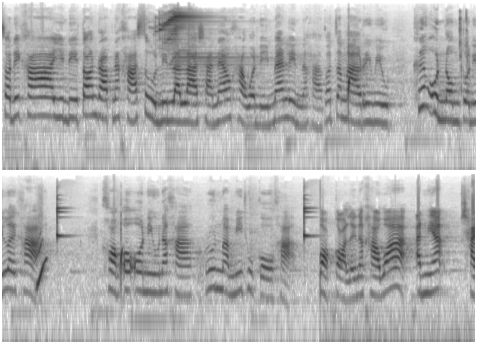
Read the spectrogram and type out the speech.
สวัสดีค่ะ ยินดีต้อนรับนะคะ สู่ลินลาลาชาแนลค่ะ วันนี้แม่ลินนะคะ ก็จะมารีวิวเครื่องอุ่นนมตัวนี้เลยค่ะ ของ OO New นะคะ รุ่น Mummy to Go ค่ะ บอกก่อนเลยนะคะว่าอันเนี้ยใช้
